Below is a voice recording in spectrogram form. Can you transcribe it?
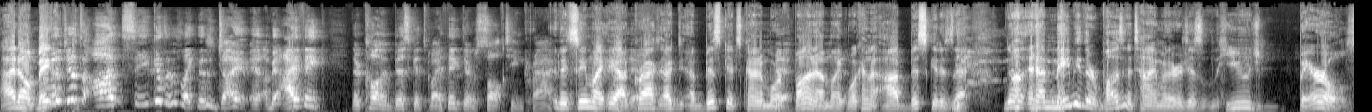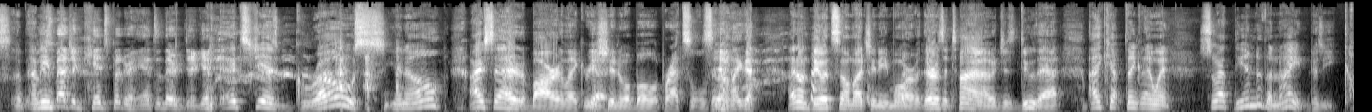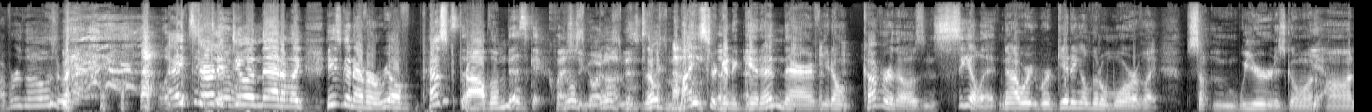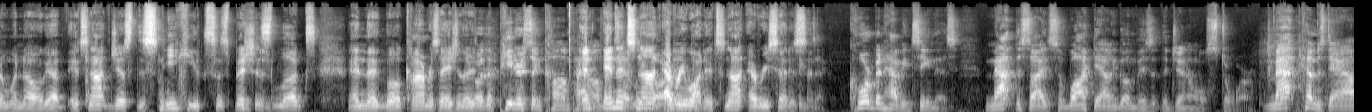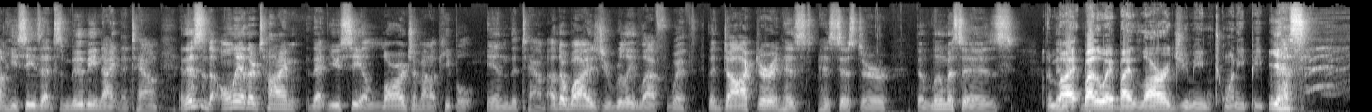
I don't It was just odd scene because it was like this giant. I mean, I think they're calling it biscuits, but I think they're saltine crackers. They seem like yeah, crack. A, biscuit's kind of more Yeah. fun. I'm like, what kind of odd biscuit is that? No, and maybe there was a time where there were just huge barrels. I mean, Just imagine kids putting their hands in there digging. it's just gross, you know. I sat at a bar and like reached Yeah. into a bowl of pretzels and I'm like that. I don't do it so much anymore, but there was a time I would just do that. I kept thinking, I went, so at the end of the night, does he cover those? I started doing? doing that. I'm like, he's gonna have a real pest problem. biscuit question those, going those, on Those mice are gonna get in there if you don't cover those and seal it. Now we're, we're getting a little more of like something weird is going Yeah. on in Winoga. It's not just the sneaky, suspicious looks and the little conversation. There's or the Peterson compound. and, and it's not everyone. It's not every citizen. Corbin having seen this, Matt decides to walk down and go and visit the general store. Matt comes down, he sees that it's movie night in the town, and this is the only other time that you see a large amount of people in the town. Otherwise, you're really left with the doctor and his his sister, the Loomises. And by, by the way, by large, you mean 20 people. Yes.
